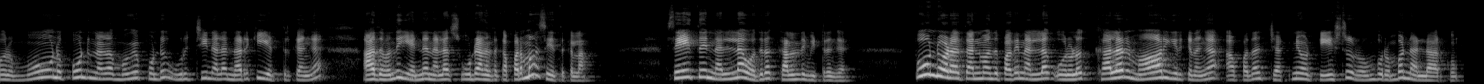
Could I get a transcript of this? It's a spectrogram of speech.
ஒரு மூணு பூண்டு நல்லா முழு பூண்டு உரித்து நல்லா நறுக்கி எடுத்துருக்கேங்க. அதை வந்து எண்ணெய் நல்லா சூடானதுக்கப்புறமா சேர்த்துக்கலாம். சேர்த்து நல்லா ஒரு தடவை கலந்து விட்டுருங்க. பூண்டோட தன்மை வந்து பார்த்திங்கன்னா நல்லா ஓரளவு கலர் மாறி இருக்கணுங்க. அப்போ தான் சட்னியோட டேஸ்ட்டு ரொம்ப ரொம்ப நல்லாயிருக்கும்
